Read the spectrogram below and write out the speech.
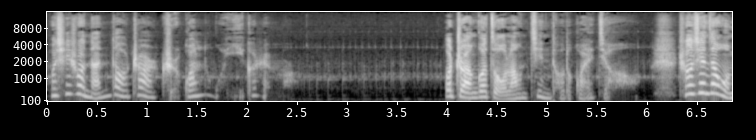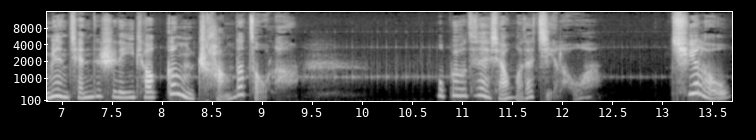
我心说：难道这儿只关了我一个人吗？我转过走廊尽头的拐角，呈现在我面前的是一条更长的走廊。我不由得在想，我在几楼啊？七楼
